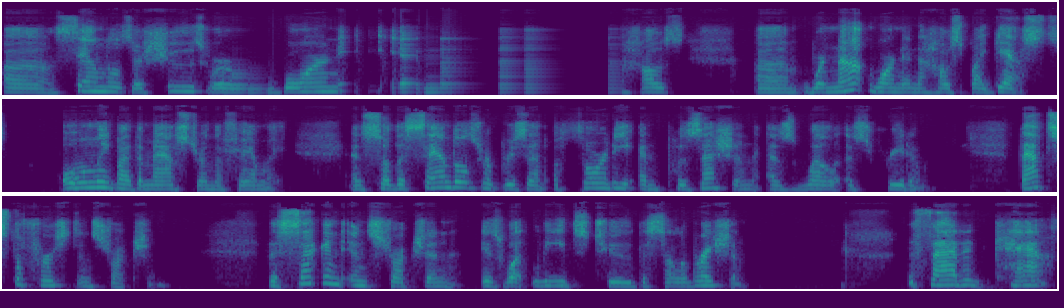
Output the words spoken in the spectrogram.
uh, sandals or shoes were worn in a house, um, were not worn in a house by guests, only by the master and the family. And so the sandals represent authority and possession as well as freedom. That's the first instruction. The second instruction is what leads to the celebration. The fatted calf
